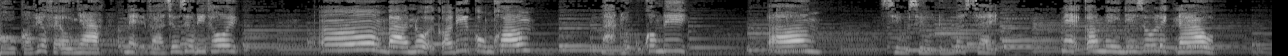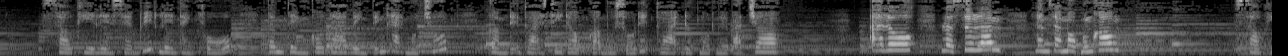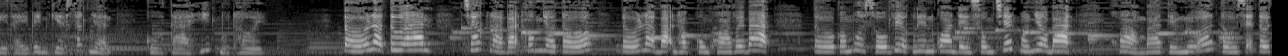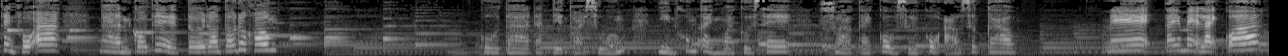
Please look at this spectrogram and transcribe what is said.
Bố có việc phải ở nhà, mẹ và Diêu Diêu đi thôi. À, bà nội có đi cùng không? Bà nội cũng không đi. Vâng. Siêu siêu đứng bật dậy. Mẹ con mình đi du lịch nào? Sau khi lên xe buýt lên thành phố, tâm tình cô ta bình tĩnh lại một chút, cầm điện thoại di động gọi một số điện thoại được một người bạn cho. Alo, luật sư Lâm, Lâm Gia Mộc đúng không? Sau khi thấy bên kia xác nhận, cô ta hít một hơi. Tớ là Tư An, chắc là bạn không nhớ tớ, tớ là bạn học cùng khóa với bạn. Tớ có một số việc liên quan đến sống chết muốn nhờ bạn. Khoảng 3 tiếng nữa tớ sẽ tới thành phố A, bạn có thể tới đón tớ được không? Cô ta đặt điện thoại xuống, nhìn khung cảnh ngoài cửa xe, xòa cái cổ dưới cổ áo dựng cao. Mẹ, tay mẹ lạnh quá.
